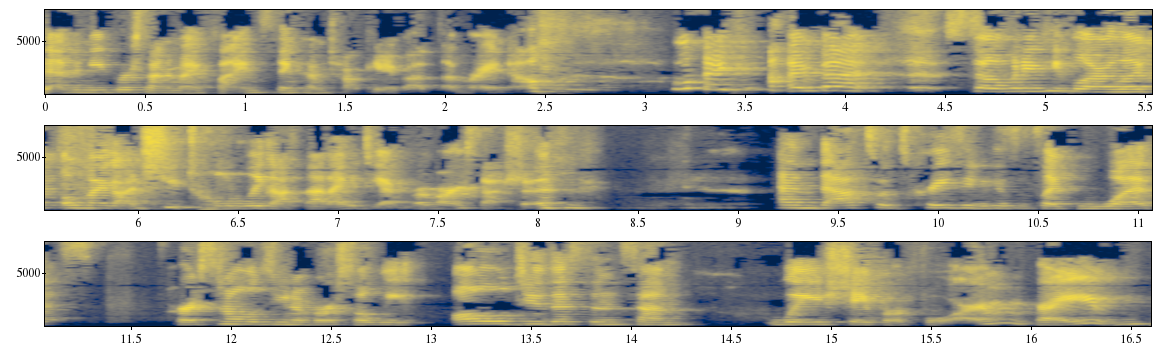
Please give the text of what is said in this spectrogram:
70% of my clients think I'm talking about them right now. like, I bet so many people are like, oh my God, she totally got that idea from our session. and that's what's crazy because it's like, what's personal is universal. We all do this in some way, shape, or form, right?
